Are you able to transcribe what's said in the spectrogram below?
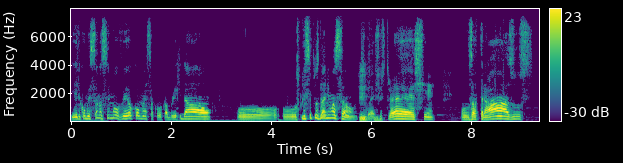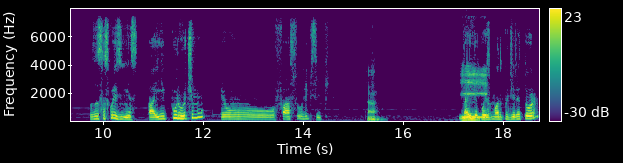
E ele começando a se mover, eu começo a colocar breakdown, o, os princípios da animação, splash stretch, os atrasos, todas essas coisinhas. Aí, por último, eu faço o lip sync. Tá. E... Aí depois mando pro diretor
